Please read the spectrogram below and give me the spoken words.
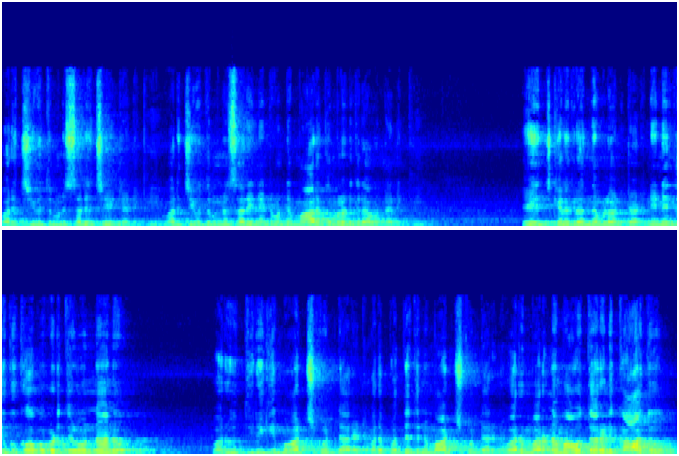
వారి జీవితమును సరిచేయటానికి వారి జీవితమును సరైనటువంటి మార్గంలోనికి రావటానికి. ఏజ్కెల గ్రంథంలో అంటాడు నేను ఎందుకు కోపపడుతూ ఉన్నాను? వారు తిరిగి మార్చుకుంటారని వారి పద్ధతిని మార్చుకుంటారని. వారు మరణం అవుతారని కాదు.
